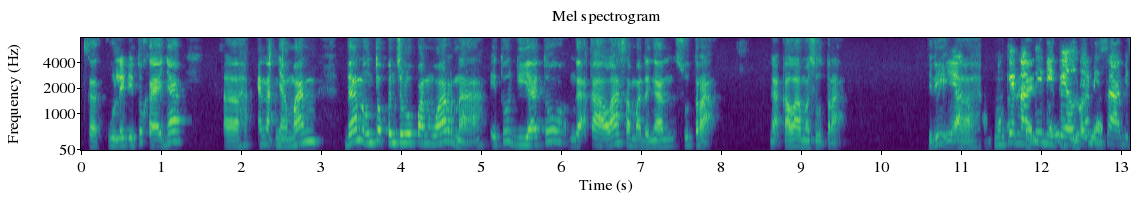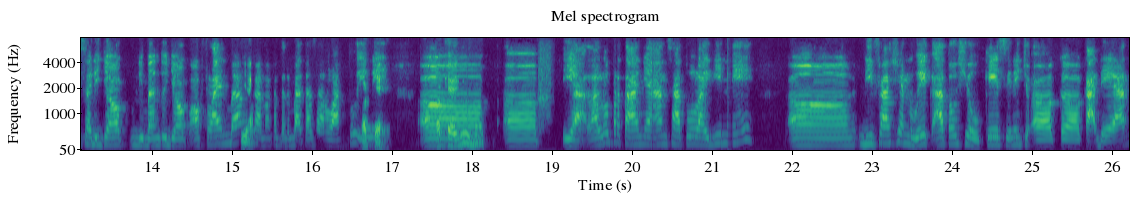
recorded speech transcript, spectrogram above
ke kulit itu kayaknya uh, enak nyaman dan untuk pencelupan warna itu dia itu nggak kalah sama dengan sutra nggak kalah sama sutra jadi ya, uh, mungkin nanti detailnya bisa bisa dijawab dibantu jawab offline bang ya. karena keterbatasan waktu okay. ini uh, okay, ini uh, ya lalu pertanyaan satu lagi nih uh, di fashion week atau showcase ini uh, ke Kak Dean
